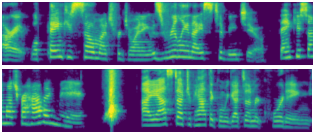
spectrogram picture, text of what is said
all right. Well, thank you so much for joining. It was really nice to meet you. Thank you so much for having me. I asked Dr. Pathak when we got done recording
